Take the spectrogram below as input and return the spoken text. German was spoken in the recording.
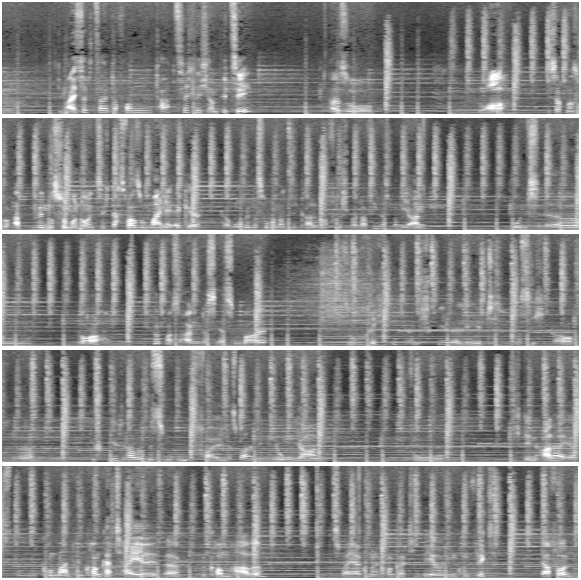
die meiste Zeit davon tatsächlich am PC. Also, ja, sag mal so ab Windows 95. Das war so meine Ecke, da wo Windows 95 gerade noch frisch war. Da fing das bei mir an. Und ähm, ja, ich würde mal sagen, das erste Mal so richtig ein Spiel erlebt, was ich auch ähm, gespielt habe bis zum Umfallen. Das war in den jungen Jahren, wo ich den allerersten Command Conquer Teil äh, bekommen habe. Das war ja Command Conquer Tiberium Konflikt davon,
